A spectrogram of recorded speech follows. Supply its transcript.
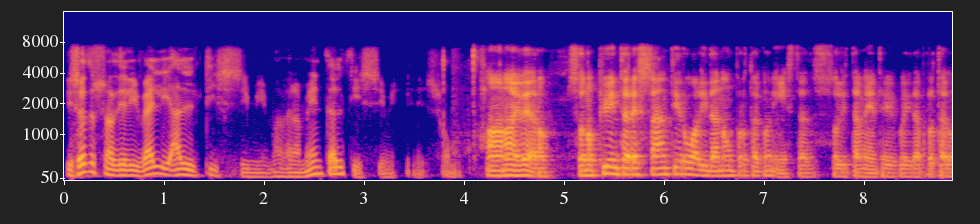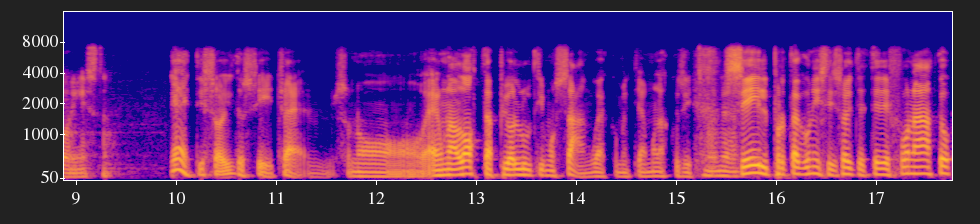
Di solito sono a dei livelli altissimi, ma veramente altissimi. Quindi, insomma, No, no, è vero. Sono più interessanti i ruoli da non protagonista, solitamente, che quelli da protagonista. eh, di solito sì, cioè, sono... è una lotta più all'ultimo sangue, ecco, mettiamola così. Se il protagonista di solito è telefonato,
